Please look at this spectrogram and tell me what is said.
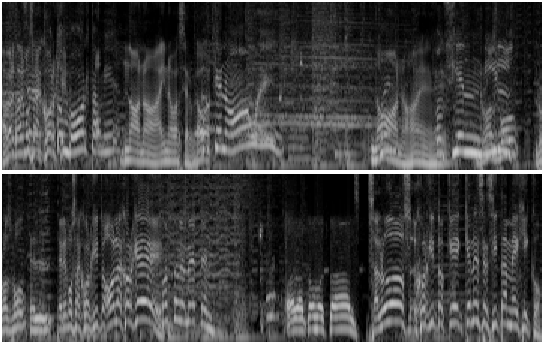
A ver, Va a tenemos ser a el Jorge. Cotton Bowl también. No, no, ahí no va a ser. güey. ¿Por qué no, güey? No, no. eh. Son 100 Rose mil. Bowl. Tenemos a Jorgito. Hola, Jorge. ¿Cuánto le meten? Hola, ¿cómo están? Saludos, Jorgito. ¿Qué, qué necesita México?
